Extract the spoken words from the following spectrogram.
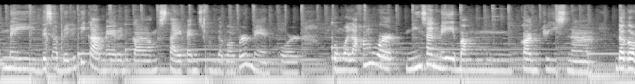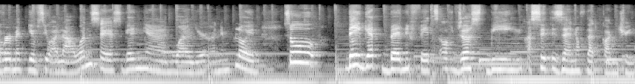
may disability ka, meron kang stipends from the government or kung wala kang work, minsan may ibang countries na the government gives you allowances, ganyan, while you're unemployed. So, they get benefits of just being a citizen of that country.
